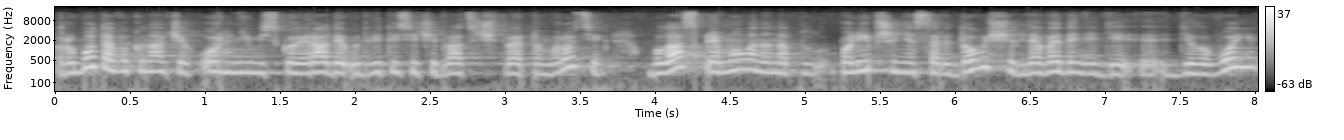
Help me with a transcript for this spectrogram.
Робота виконавчих органів міської ради у 2024 році була спрямована на поліпшення середовища для ведення е, ділової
